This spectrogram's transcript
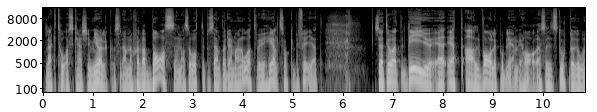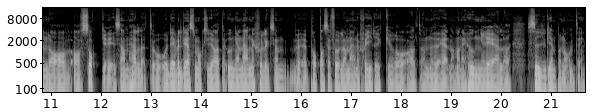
laktos kanske i mjölk och sådär. Men själva basen, alltså 80% av det man åt var ju helt sockerbefriat. Så jag tror att det är ju ett allvarligt problem vi har, alltså ett stort beroende av, av socker i samhället. Och, och, Det är väl det som också gör att unga människor liksom eh, poppar sig fulla med energidrycker och allt vad det nu är när man är hungrig eller sugen på någonting.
